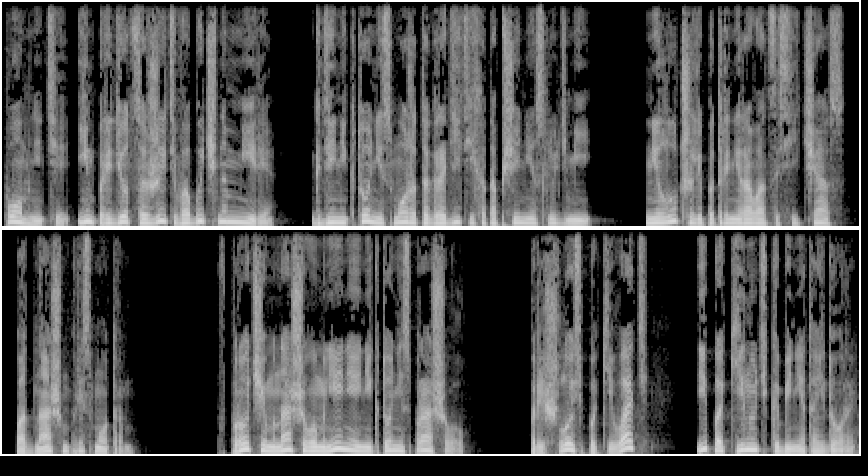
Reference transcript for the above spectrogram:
Помните, им придется жить в обычном мире, где никто не сможет оградить их от общения с людьми. Не лучше ли потренироваться сейчас, под нашим присмотром? Впрочем, нашего мнения никто не спрашивал. Пришлось покивать и покинуть кабинет Айдоры.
